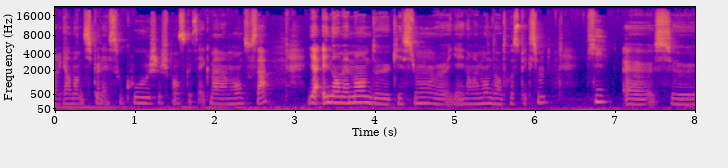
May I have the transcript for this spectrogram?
regarde un petit peu la sous-couche, je pense que c'est avec ma maman, tout ça. Il y a énormément de questions, euh, il y a énormément d'introspection qui se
